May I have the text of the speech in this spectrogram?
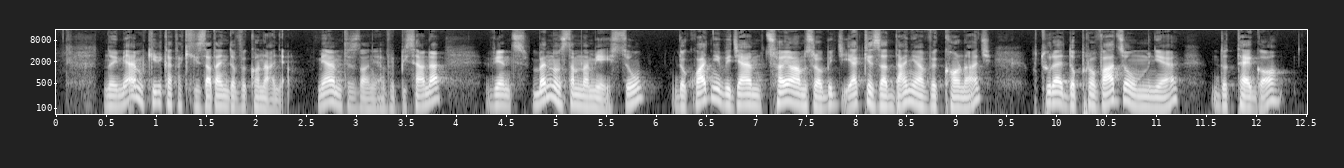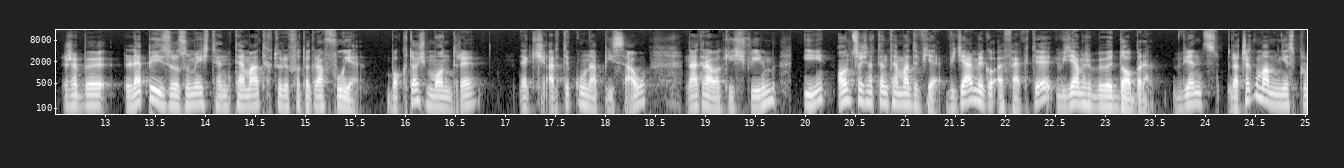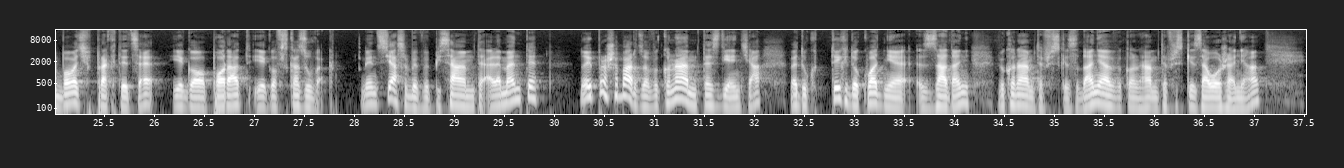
No i miałem kilka takich zadań do wykonania. Miałem te zadania wypisane, więc będąc tam na miejscu, dokładnie wiedziałem, co ja mam zrobić, jakie zadania wykonać, które doprowadzą mnie do tego, żeby lepiej zrozumieć ten temat, który fotografuję. Bo ktoś mądry jakiś artykuł napisał, nagrał jakiś film i on coś na ten temat wie. Widziałem jego efekty, widziałem, że były dobre. Więc dlaczego mam nie spróbować w praktyce jego porad, jego wskazówek? Więc ja sobie wypisałem te elementy, no i proszę bardzo, wykonałem te zdjęcia według tych dokładnie zadań, wykonałem te wszystkie zadania, wykonałem te wszystkie założenia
